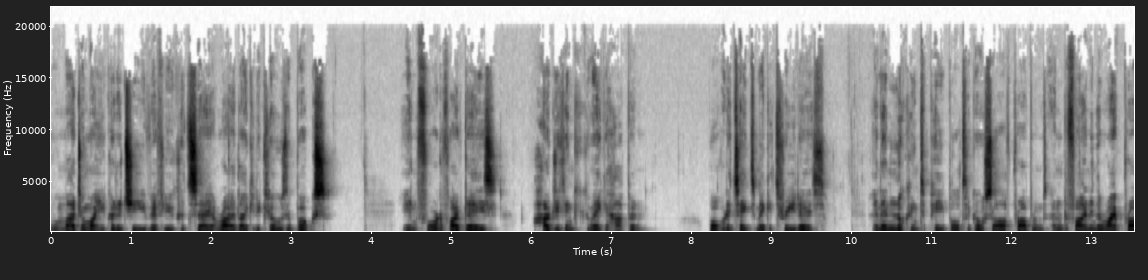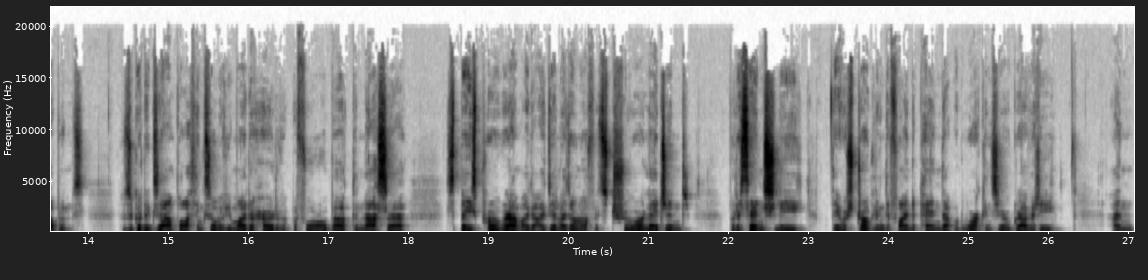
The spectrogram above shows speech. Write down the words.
imagine what you could achieve if you could say, right, I'd like you to close the books in four to five days. How do you think you could make it happen? What would it take to make it three days? And then looking to people to go solve problems and defining the right problems. There's a good example, I think some of you might have heard of it before, about the NASA space program. I, I, don't know if it's true or legend, but essentially they were struggling to find a pen that would work in zero gravity. And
